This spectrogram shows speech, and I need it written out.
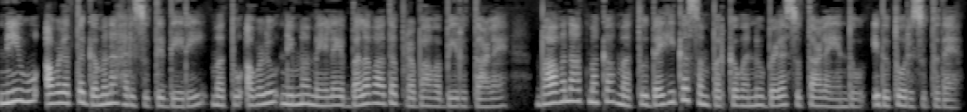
ನೀವು ಅವಳತ್ತ ಗಮನ ಹರಿಸುತ್ತಿದ್ದೀರಿ ಮತ್ತು ಅವಳು ನಿಮ್ಮ ಮೇಲೆ ಬಲವಾದ ಪ್ರಭಾವ ಬೀರುತ್ತಾಳೆ, ಭಾವನಾತ್ಮಕ ಮತ್ತು ದೈಹಿಕ ಸಂಪರ್ಕವನ್ನು ಬೆಳೆಸುತ್ತಾಳೆ ಎಂದು ಇದು ತೋರಿಸುತ್ತದೆ.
